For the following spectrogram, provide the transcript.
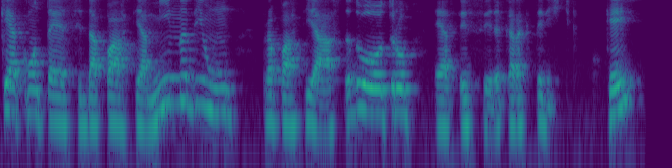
Que acontece da parte amina de um para a parte ácida do outro, é a terceira característica, ok?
